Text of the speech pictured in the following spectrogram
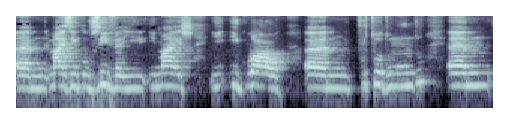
um, mais inclusiva e, e mais igual um, por todo o mundo, um,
